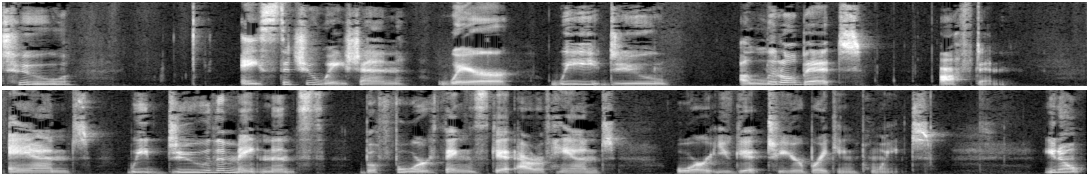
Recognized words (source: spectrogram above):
to a situation where we do a little bit often and we do the maintenance before things get out of hand or you get to your breaking point. You know,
